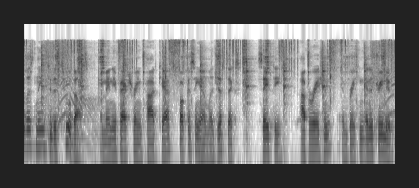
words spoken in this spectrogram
listening to The Tool Belt, a manufacturing podcast focusing on logistics, safety, operations, and breaking industry news.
